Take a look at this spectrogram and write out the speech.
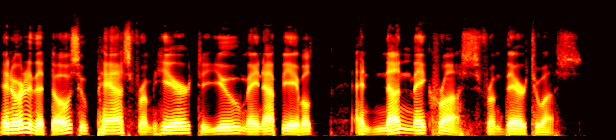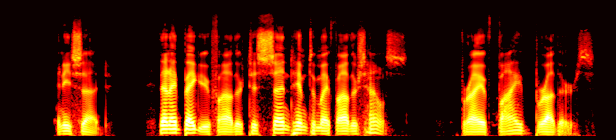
in order that those who pass from here to you may not be able, and none may cross from there to us. And he said, Then I beg you, Father, to send him to my father's house for I have five brothers,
